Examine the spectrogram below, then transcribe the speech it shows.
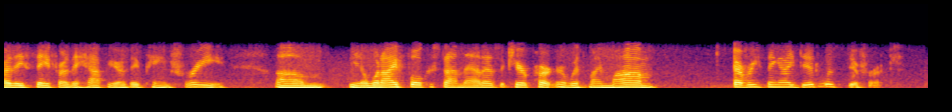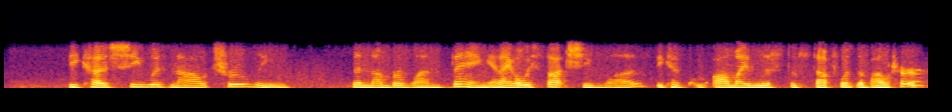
are they safe? Are they happy? Are they pain free? Um, you know, when I focused on that as a care partner with my mom, everything I did was different because she was now truly the number one thing. And I always thought she was because all my list of stuff was about her.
